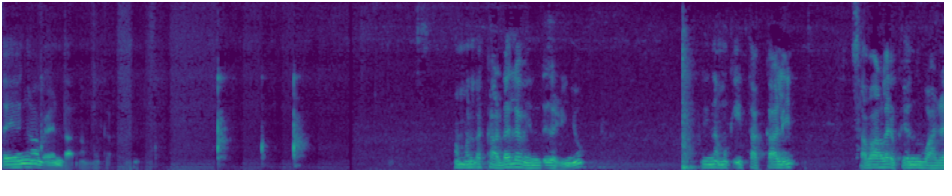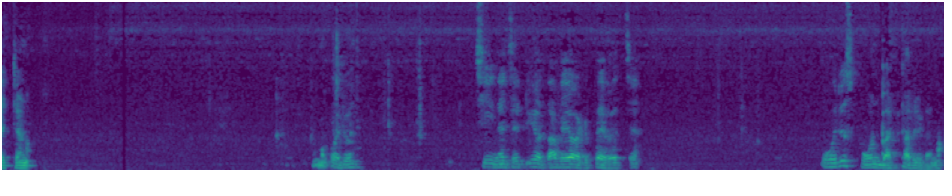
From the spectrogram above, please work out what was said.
തേങ്ങ വേണ്ട നമുക്ക്. നമ്മളുടെ കടല വെന്ത് കഴിഞ്ഞു. ഇനി നമുക്ക് ഈ തക്കാളി സവാളയൊക്കെ ഒന്ന് വഴറ്റണം. നമുക്കൊരു ചീനച്ചട്ടിയോ തവയോ അടുപ്പേ വെച്ച് ഒരു സ്പൂൺ ബട്ടർ ഇടണം.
